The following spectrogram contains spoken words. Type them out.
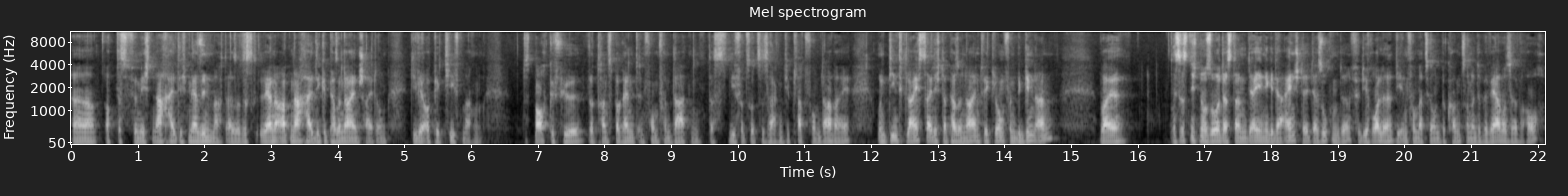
äh, ob das für mich nachhaltig mehr Sinn macht. Also das wäre eine Art nachhaltige Personalentscheidung, die wir objektiv machen. Das Bauchgefühl wird transparent in Form von Daten. Das liefert sozusagen die Plattform dabei und dient gleichzeitig der Personalentwicklung von Beginn an, weil es ist nicht nur so, dass dann derjenige, der einstellt, der Suchende für die Rolle die Informationen bekommt, sondern der Bewerber selber auch.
